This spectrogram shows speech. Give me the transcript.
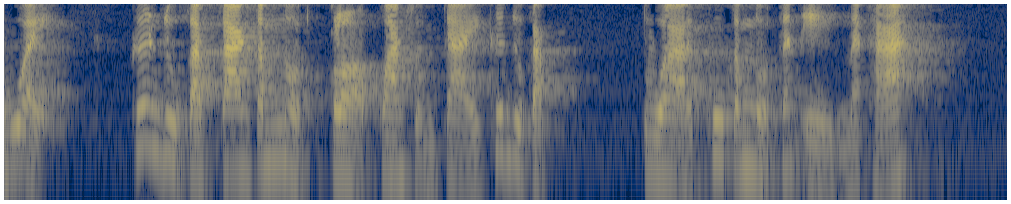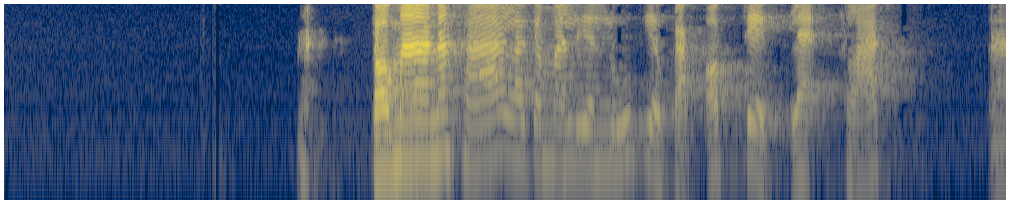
ด้วย ขึ้นอยู่กับการกำหนดกรอบความสนใจ ขึ้นอยู่กับตัวผู้กำหนดนั่นเองนะคะ ต่อมานะคะเราจะมาเรียนรู้เกี่ยวกับ Object และ Class อ่า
